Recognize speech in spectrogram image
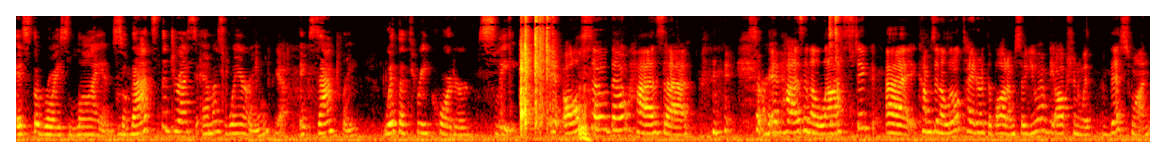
it's the Royce Lion. So Mhm. that's the dress Emma's wearing. Yeah. Exactly, with a three-quarter sleeve. It also though has a Sorry. it has an elastic. Uh, it comes in a little tighter at the bottom, so you have the option with this one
